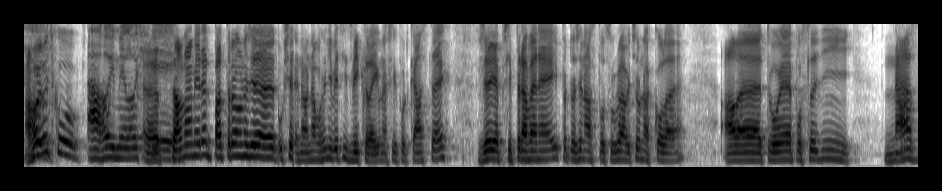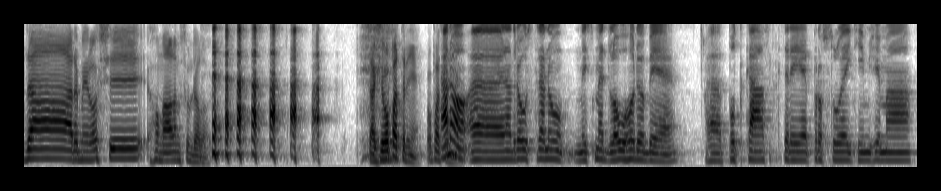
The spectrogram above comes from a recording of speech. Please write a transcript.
Ahoj, Luďku. Ahoj, Miloši. Eh, Psal nám jeden patron, že už je na, na hodně věcí zvyklý v našich podcastech, že je připravený, protože nás poslouchá většinou na kole, ale tvoje poslední názdár Miloši ho málem sundalo. Takže opatrně, opatrně. Ano, eh, na druhou stranu, my jsme dlouhodobě eh, podcast, který je proslulý tím, že má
